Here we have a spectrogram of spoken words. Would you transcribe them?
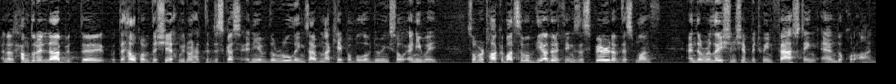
And Alhamdulillah, with the, with the help of the Shaykh, we don't have to discuss any of the rulings. I'm not capable of doing so anyway. So we'll talk about some of the other things, the spirit of this month, and the relationship between fasting and the Quran.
